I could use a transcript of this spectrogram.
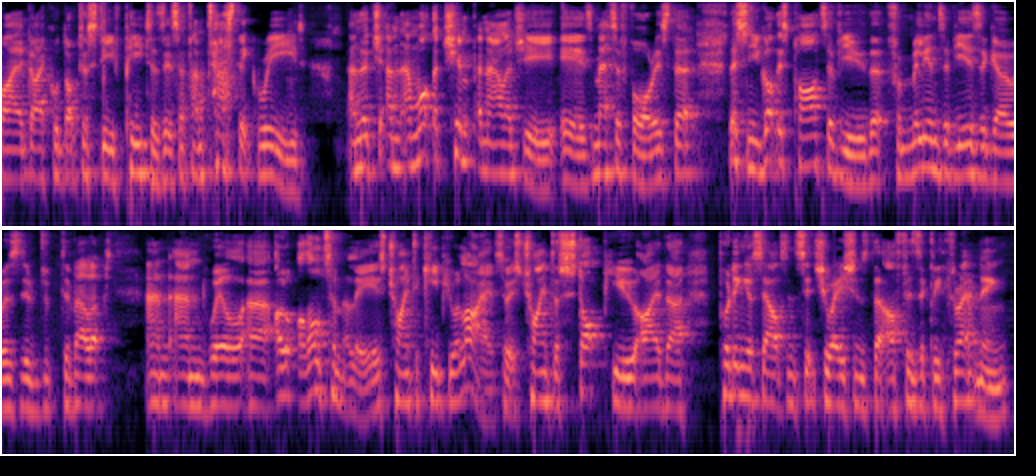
by a guy called Dr. Steve Peters. It's a fantastic read. And, the, and, and what the chimp analogy is, metaphor, is that, listen, you've got this part of you that from millions of years ago has developed – and and will uh, ultimately is trying to keep you alive. So it's trying to stop you either putting yourselves in situations that are physically threatening,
